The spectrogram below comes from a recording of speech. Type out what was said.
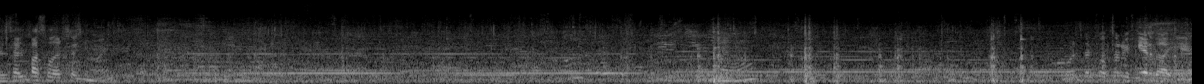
Es el paso del Señor, ¿eh? Fuerte el costero izquierdo ahí, ¿eh?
